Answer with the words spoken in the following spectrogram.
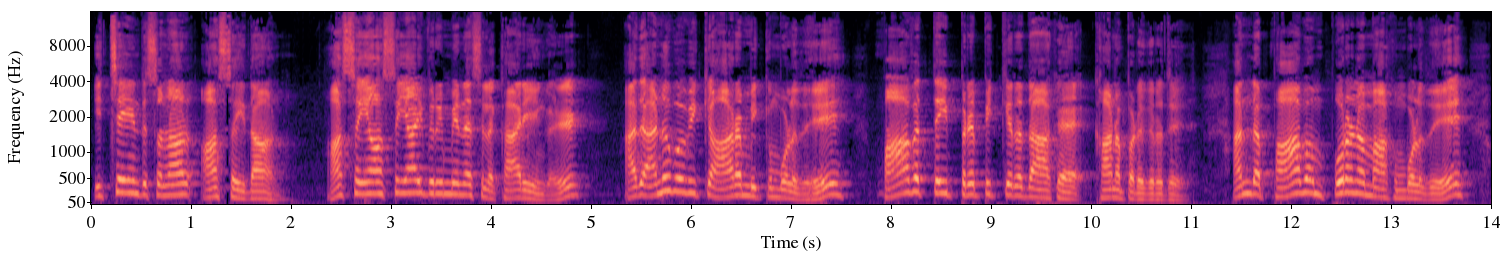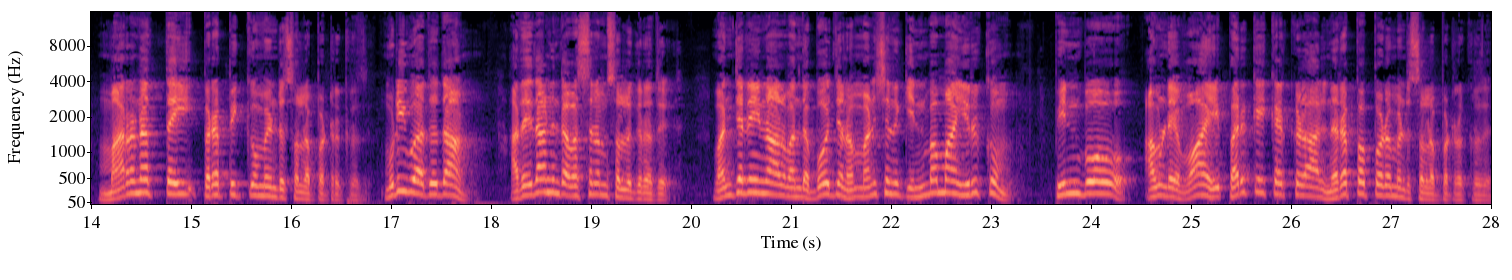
இச்சை என்று சொன்னால் ஆசைதான். ஆசை ஆசையாய் விரும்பின சில காரியங்கள் அது அனுபவிக்க ஆரம்பிக்கும் பொழுது பாவத்தை பிறப்பிக்கிறதாக காணப்படுகிறது. அந்த பாவம் பூரணமாகும் பொழுது மரணத்தை பிறப்பிக்கும் என்று சொல்லப்பட்டிருக்கிறது. முடிவு அதுதான். அதை தான் இந்த வசனம் சொல்லுகிறது. வஞ்சனையினால் வந்த போஜனம் மனுஷனுக்கு இன்பமாய் இருக்கும். பின்போ அவனுடைய வாய் பருக்கை கற்களால் நிரப்பப்படும் என்று சொல்லப்பட்டிருக்கிறது.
